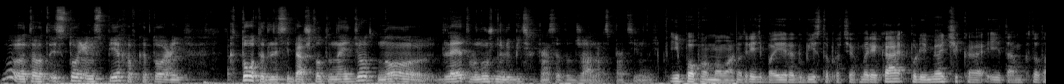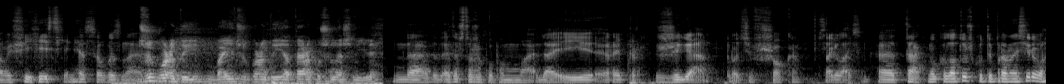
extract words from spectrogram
Ну, это вот история успеха, в которой кто-то для себя что-то найдет, но для этого нужно любить как раз этот жанр спортивный. И поп ММА. Смотреть бои регбиста против моряка, пулеметчика и там кто там еще есть, я не особо знаю. Джигурды, бои Джигурды и Атара Кушинашвили. Да, это что же поп ММА, да, и рэпер Жиган против Шока, согласен. Э, так, ну колотушку ты проанонсировал,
